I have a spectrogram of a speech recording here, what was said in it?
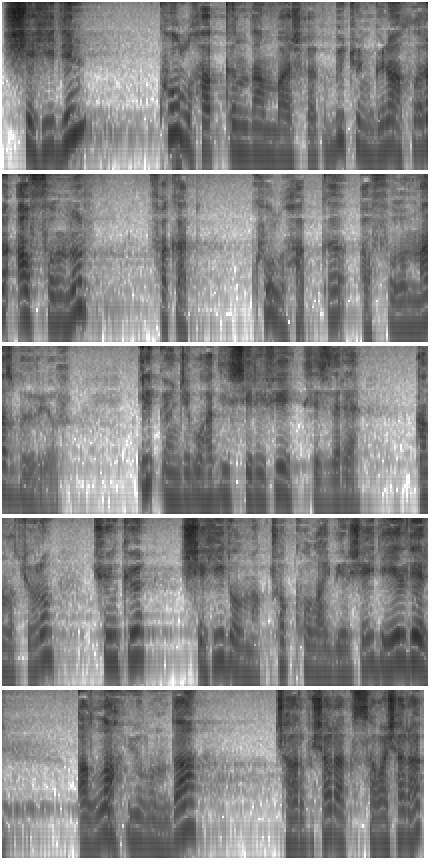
şehidin kul hakkından başka bütün günahları affolunur fakat kul hakkı affolunmaz buyuruyor. İlk önce bu hadis-i şerifi sizlere anlatıyorum. Çünkü şehit olmak çok kolay bir şey değildir. Allah yolunda çarpışarak, savaşarak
